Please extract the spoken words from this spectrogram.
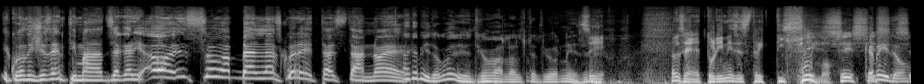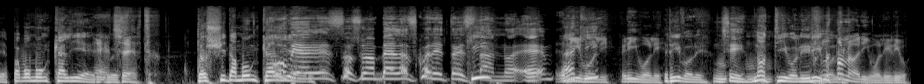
E quando dice senti ma Zaccaria, oh, è una bella squadretta stanno, Hai eh. capito? Come diventi come parla il livornese? Sì. Però sei torinese Sì, strettissimo. sì, sì, Capito? sì, sì, è proprio Moncalieri. Eh, questo. certo. Ti è uscita Oh, Moncalieri. mi- sto su una bella squadretta che Chi? stanno, eh. Eh, Rivoli? Rivoli. Rivoli. Sì. No, Tivoli, Rivoli. No, no, Rivoli, Rivoli.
